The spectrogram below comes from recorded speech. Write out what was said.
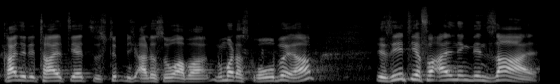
keine Details jetzt, es stimmt nicht alles so, aber nur mal das Grobe. Ja. Ihr seht hier vor allen Dingen den Saal.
